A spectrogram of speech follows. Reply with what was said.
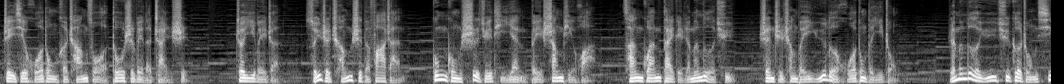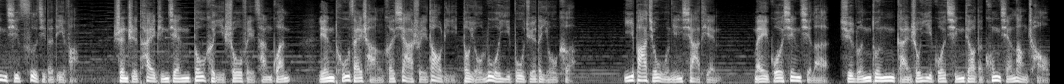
这些活动和场所都是为了展示。这意味着，随着城市的发展，公共视觉体验被商品化，参观带给人们乐趣，甚至成为娱乐活动的一种。人们乐于去各种新奇刺激的地方，甚至太平间都可以收费参观，连屠宰场和下水道里都有络绎不绝的游客。一八九五年夏天，美国掀起了去伦敦感受异国情调的空前浪潮，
